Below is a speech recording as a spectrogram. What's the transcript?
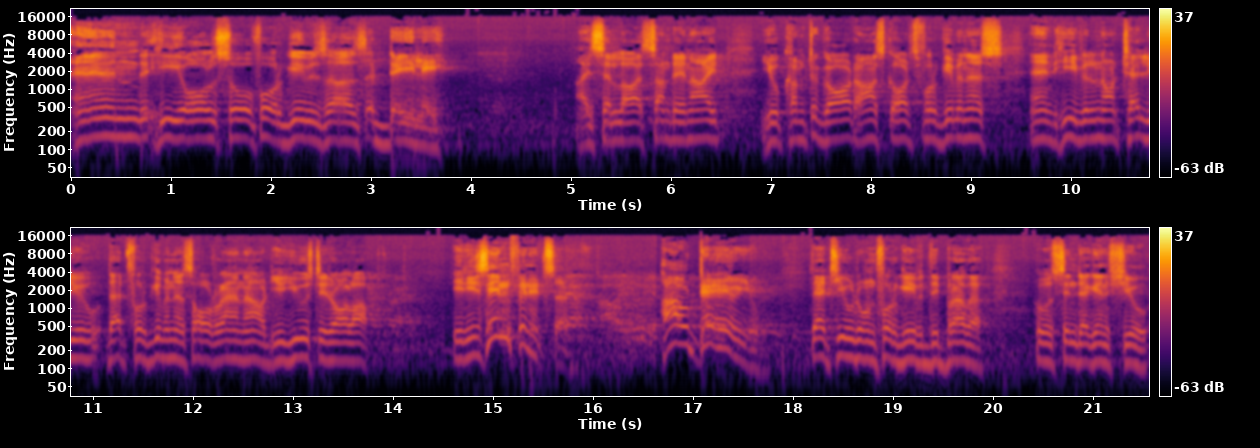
And He also forgives us daily. I said last Sunday night, you come to God, ask God's forgiveness, and He will not tell you that forgiveness all ran out. You used it all up. It is infinite, sir. How dare you that you don't forgive the brother who sinned against you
